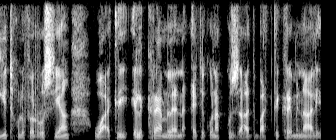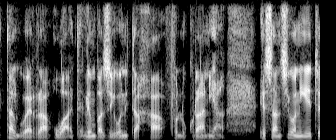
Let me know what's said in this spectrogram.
jidħlu fir-Russja waqt li l-Kremlin qed ikun akkużat b'atti kriminali tal-gwerra waqt l-invażjoni tagħha fl-Ukranja. Is-sanzjonijiet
